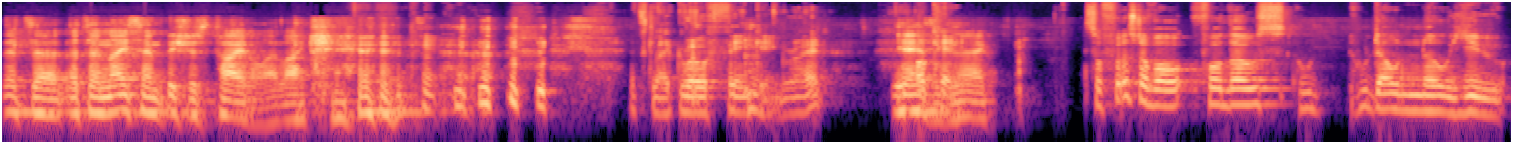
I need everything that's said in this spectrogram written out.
That's a that's a nice ambitious title. I like it. it's like growth thinking, right? Yes, okay. Exactly. So first of all, for those who who don't know you,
